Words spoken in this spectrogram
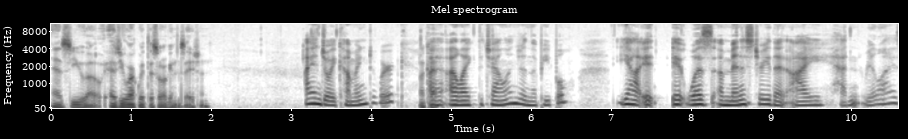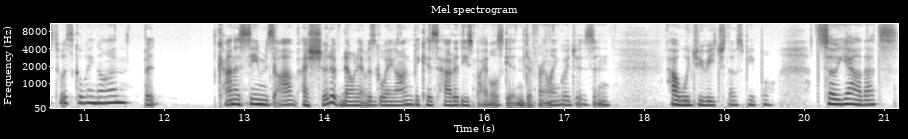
as you uh, as you work with this organization? I enjoy coming to work. Okay. I, I like the challenge and the people. yeah, it it was a ministry that I hadn't realized was going on, but kind of seems ob- I should have known it was going on because how do these Bibles get in different languages and how would you reach those people? So yeah, that's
